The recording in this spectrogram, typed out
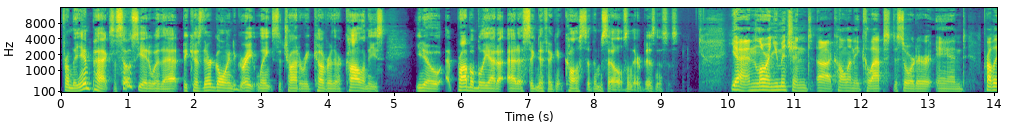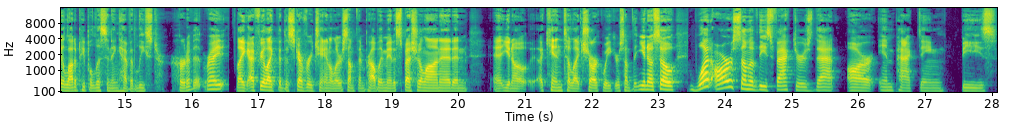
from the impacts associated with that because they're going to great lengths to try to recover their colonies, you know, probably at a, at a significant cost to themselves and their businesses. Yeah, and Lauren, you mentioned uh, colony collapse disorder, and probably a lot of people listening have at least heard of it, right? Like, I feel like the Discovery Channel or something probably made a special on it, and uh, you know, akin to like Shark Week or something. You know, so what are some of these factors that are impacting bees?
